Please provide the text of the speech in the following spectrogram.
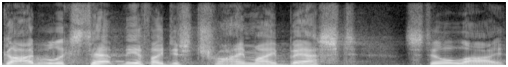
God will accept me if I just try my best, still a lie.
